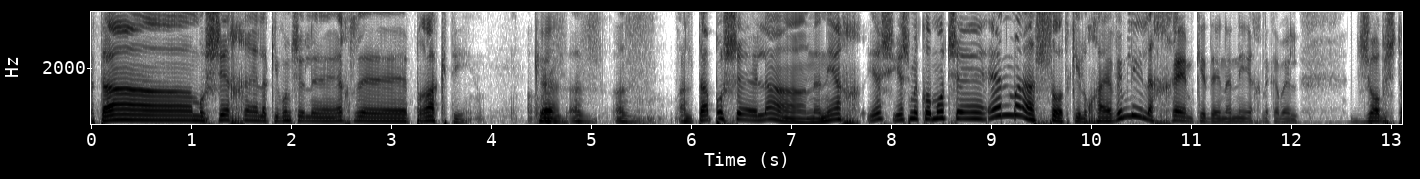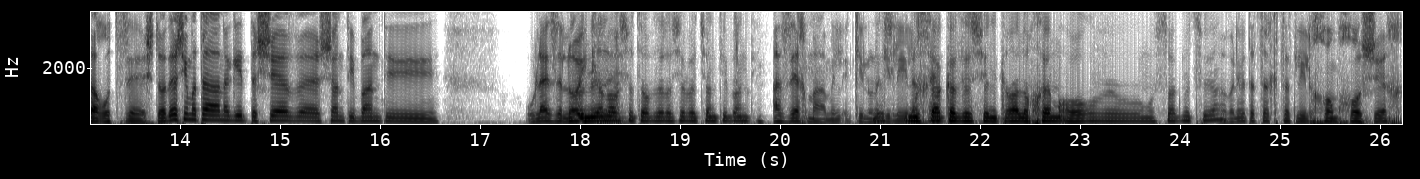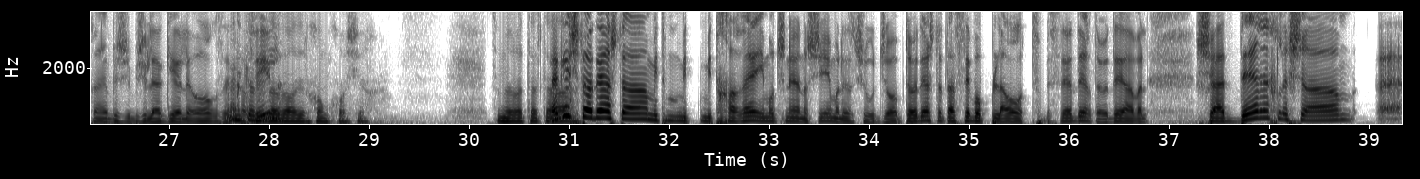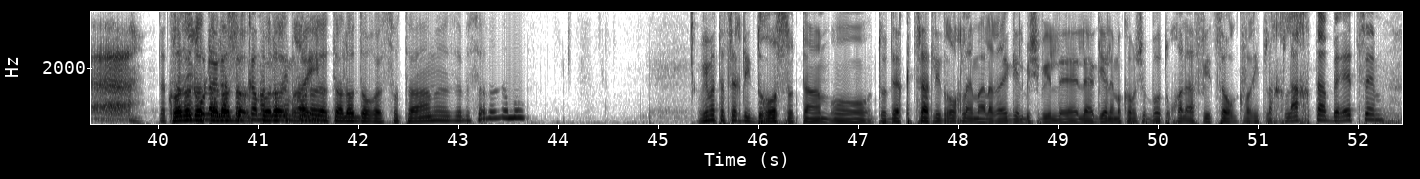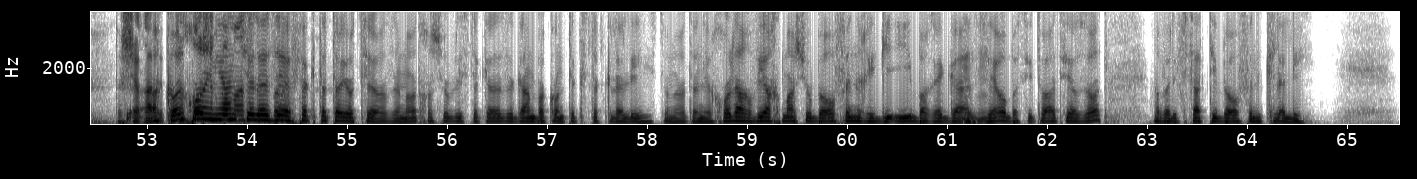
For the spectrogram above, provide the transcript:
אתה מושך אה, לכיוון של אה, איך זה פרקטי. כן. אז, אז, אז עלתה פה שאלה, נניח, יש, יש מקומות שאין מה לעשות, כאילו חייבים להילחם כדי נניח לקבל ג'וב שאתה רוצה, שאתה יודע שאם אתה נגיד תשב אה, שנטי בנטי, אולי זה לא יקרה. אמר שטוב זה לשבת שנטי בנטי? אז איך מה, מיל- כאילו נגיד יש להילחם? מושג כזה שנקרא לוחם אור, והוא מושג מצוין. אבל אם אתה צריך קצת ללחום חושך בשביל להגיע לאור, זה אין כזה קביל? דבר ללחום חושך. זאת אומרת, אתה... נגיד שאתה יודע שאתה מת, מת, מתחרה עם עוד שני אנשים על איזשהו ג'וב, אתה יודע שאתה תעשה בו פלאות, בסדר? אתה יודע, אבל שהדרך לשם, אה, אתה כל צריך אולי לא לעשות דו- כמה כל דברים כל רעים. עוד אתה לא דורס אותם, זה בסדר גמור. ואם אתה צריך לדרוס אותם, או אתה יודע, קצת לדרוך להם על הרגל בשביל אה, להגיע למקום שבו תוכל להפיץ אור, כבר התלכלכת בעצם? אתה שירתת את הכל פה החושך עניין במעשה? של איזה אפקט אתה יוצר, זה מאוד חשוב להסתכל על זה גם בקונטקסט הכללי. זאת אומרת, אני יכול להרוויח משהו באופן רגעי ברגע מהמם. הזה או בסיטואציה הזאת, אבל הפסדתי באופן כללי.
